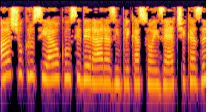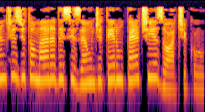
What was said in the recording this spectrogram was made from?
Acho crucial considerar as implicações éticas antes de tomar a decisão de ter um pet exótico.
